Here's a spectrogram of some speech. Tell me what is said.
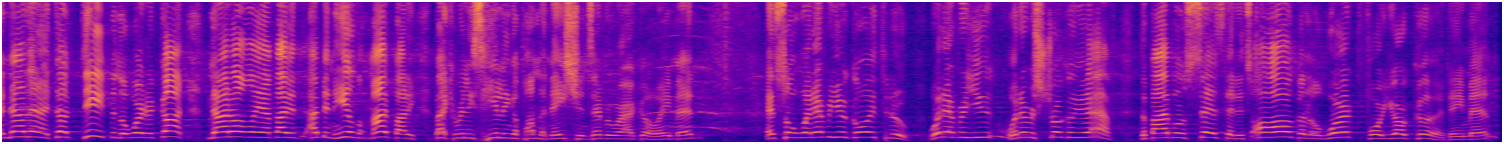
And now that I dug deep in the Word of God, not only have I I've been healed on my body, but I can release healing upon the nations everywhere I go. Amen. And so whatever you're going through, whatever you whatever struggle you have, the Bible says that it's all going to work for your good. Amen.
